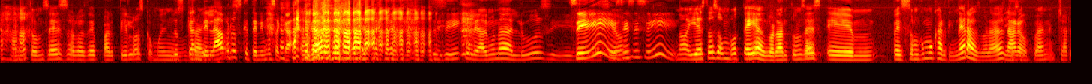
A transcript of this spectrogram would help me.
Ajá. Entonces, solo de partirlos como en Los candelabros que tenemos acá. sí, que le dan una luz y sí, sí, sí, sí. No, y estas son botellas, ¿verdad? Entonces, em, pues son como jardineras, ¿verdad? Claro. Que se pueden echar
